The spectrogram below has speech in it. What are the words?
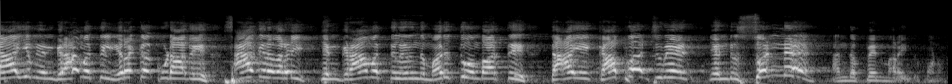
தாயும் என் கிராமத்தில் இறக்கக்கூடாது. சாகிற வரை என் கிராமத்தில் இருந்து மருத்துவம் பார்த்து தாயை காப்பாற்றுவேன் என்று சொன்ன அந்த பெண் மறைந்து போனோம்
